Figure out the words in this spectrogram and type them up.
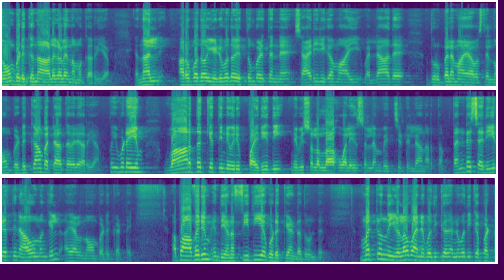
നോമ്പെടുക്കുന്ന ആളുകളെ നമുക്കറിയാം. എന്നാൽ അറുപതോ എഴുപതോ എത്തുമ്പോൾ തന്നെ ശാരീരികമായി വല്ലാതെ ദുർബലമായ അവസ്ഥയിൽ നോമ്പ് എടുക്കാൻ പറ്റാത്തവരെ അറിയാം. അപ്പോൾ ഇവിടെയും വാർദ്ധക്യത്തിന്റെ ഒരു പരിധി നബി സല്ലല്ലാഹു അലൈഹി വസല്ലം വെച്ചിട്ടില്ല എന്നർത്ഥം. തന്റെ ശരീരത്തിനാവുമെങ്കിൽ അയാൾ നോമ്പെടുക്കട്ടെ. അപ്പോൾ അവരും എന്ത് ചെയ്യണം? ഫിദിയ കൊടുക്കേണ്ടതുണ്ട്. മറ്റൊന്ന് ഇളവ് അനുവദിക്ക അനുവദിക്കപ്പെട്ട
